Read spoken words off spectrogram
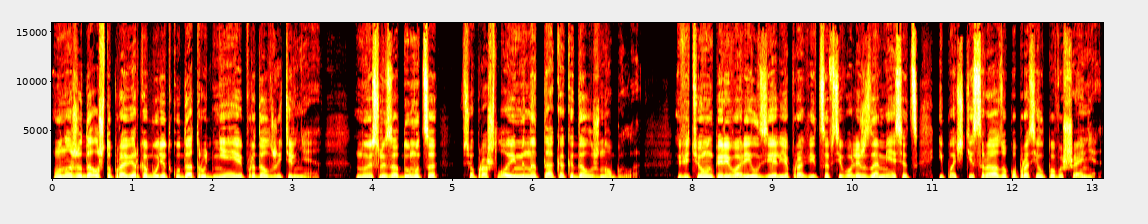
Он ожидал, что проверка будет куда труднее и продолжительнее. Но если задуматься, все прошло именно так, как и должно было. Ведь он переварил зелье провидца всего лишь за месяц и почти сразу попросил повышения.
